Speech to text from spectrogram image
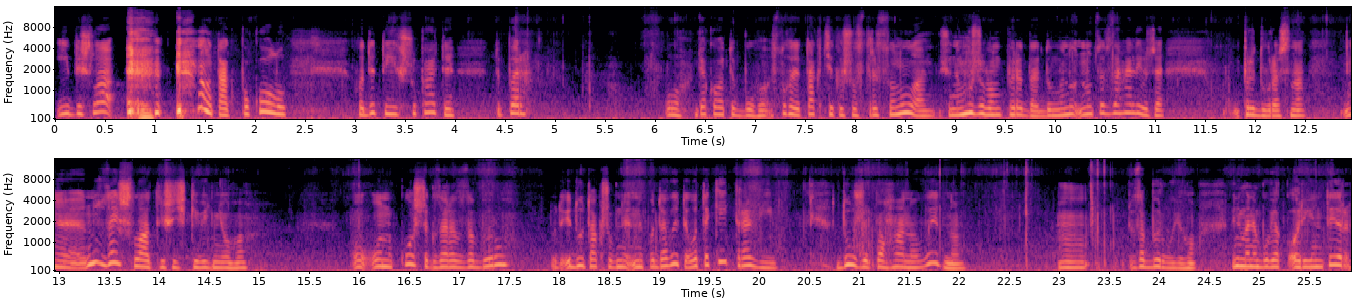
і пішла ну, так, по колу ходити їх шукати. Тепер. О, дякувати Богу. Слухайте, так тільки що стресонула, що не можу вам передати. Думаю, ну, ну це взагалі вже придурашна. Е, ну, зайшла трішечки від нього. О, он кошик зараз заберу. Тут іду так, щоб не, подавити. Отакій траві. Дуже погано видно. Заберу його. Він у мене був як орієнтир.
